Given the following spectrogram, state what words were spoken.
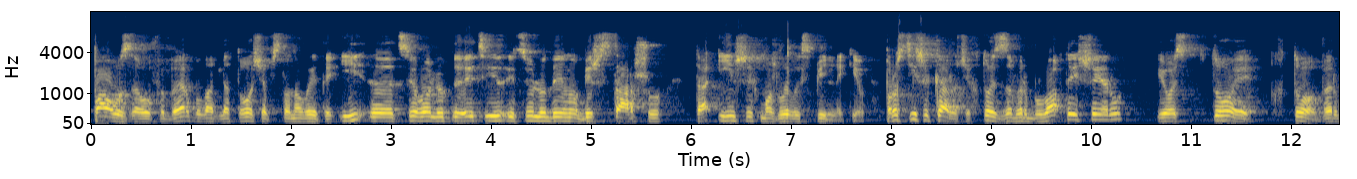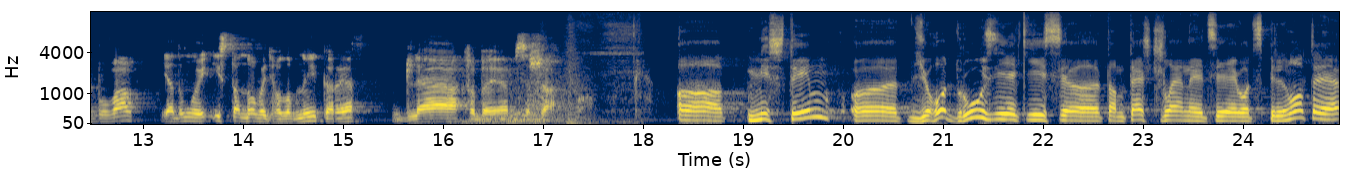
пауза у ФБР була для того, щоб встановити і е, цього люд... і цю людину більш старшу та інших можливих спільників. Простіше кажучи, хтось завербував Тейшеру, і ось той, хто вербував, я думаю, і становить головний інтерес для ФБР США. Між тим, е, його друзі, якісь е, там теж члени цієї от спільноти, е,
